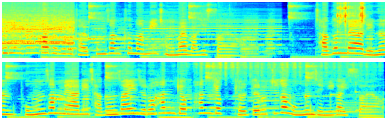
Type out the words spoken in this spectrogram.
크림 한 가득으로 달콤 상큼함이 정말 맛있어요. 작은 메아리는 보문산 메아리 작은 사이즈로 한 겹 한겹 별대로 찢어 먹는 재미가 있어요.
